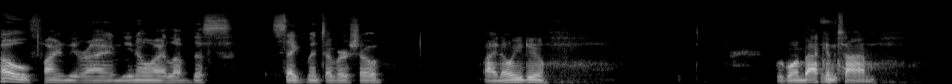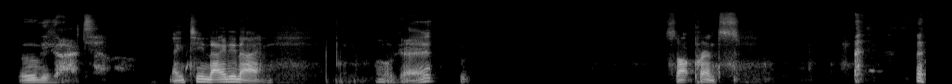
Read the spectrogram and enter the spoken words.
Oh, finally, Ryan. You know I love this segment of our show. I know you do. We're going back in time, Who we got? 1999. Okay. It's not Prince.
